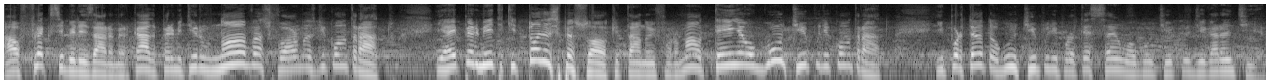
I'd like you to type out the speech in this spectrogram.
ao flexibilizar o mercado, permitiram novas formas de contrato. E aí permite que todo esse pessoal que está no informal tenha algum tipo de contrato. E, portanto, algum tipo de proteção, algum tipo de garantia.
